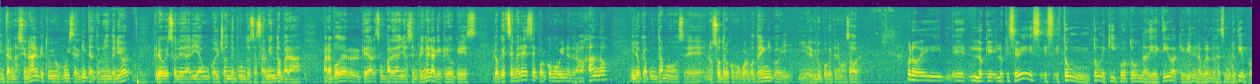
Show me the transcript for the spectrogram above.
internacional, que estuvimos muy cerquita del torneo anterior. Creo que eso le daría un colchón de puntos a Sarmiento para, para poder quedarse un par de años en primera, que creo que es lo que se merece por cómo viene trabajando y lo que apuntamos eh, nosotros como cuerpo técnico y el grupo que tenemos ahora. Bueno, eh, lo, que, lo que se ve es, todo, un, todo un equipo, toda una directiva que viene elaborando desde hace mucho tiempo.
